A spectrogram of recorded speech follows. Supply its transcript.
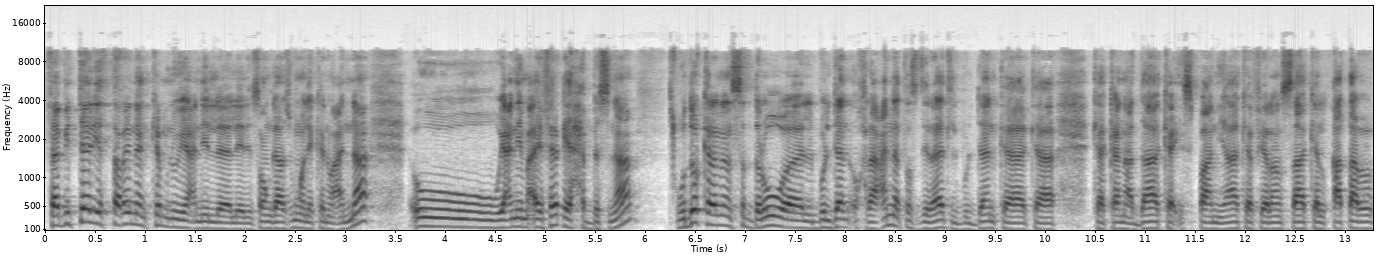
فبالتالي اضطرينا نكملوا يعني لي زونجاجمون اللي كانوا عندنا ويعني مع أفريقيا حبسنا. ودرك رانا نصدروا البلدان الأخرى. عندنا تصديرات البلدان ك ك ككندا كإسبانيا كفرنسا كالقطر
